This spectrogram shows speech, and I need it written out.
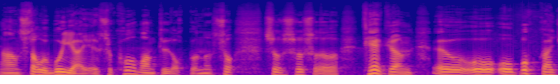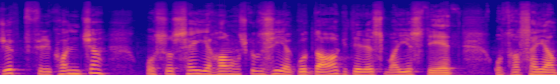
när han stod och bojade så kom han till okken och så, så, så, så teker han och, och bocka djupt för konja och så säger han, han skulle säga god dag deras majestät och då säger han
